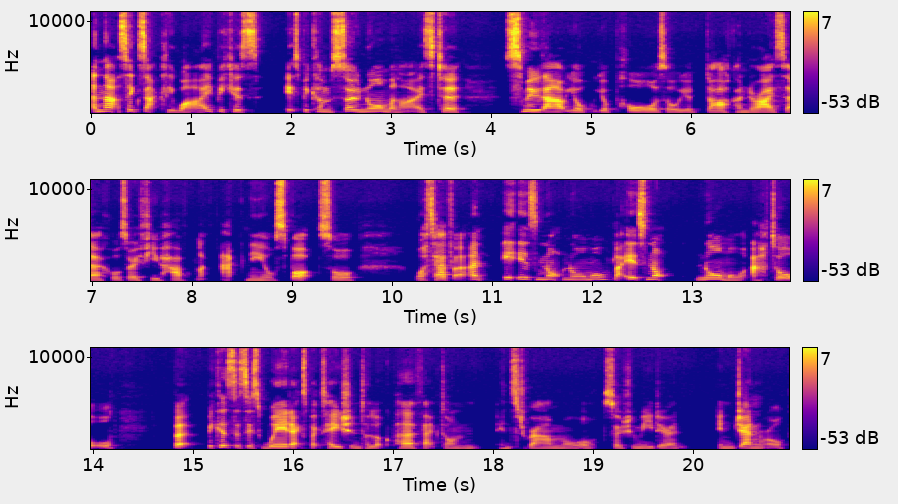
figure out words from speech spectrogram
And that's exactly why, because it's become so normalized to smooth out your your pores or your dark under eye circles or if you have like acne or spots or whatever and it is not normal like it's not normal at all but because there's this weird expectation to look perfect on Instagram or social media in general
